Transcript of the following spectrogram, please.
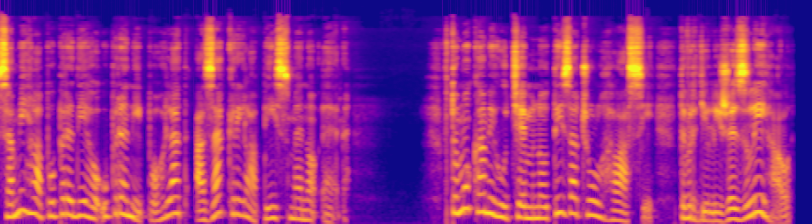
sa myhla popred jeho uprený pohľad a zakryla písmeno R – v tom okamihu temnoty začul hlasy. Tvrdili, že zlyhal,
